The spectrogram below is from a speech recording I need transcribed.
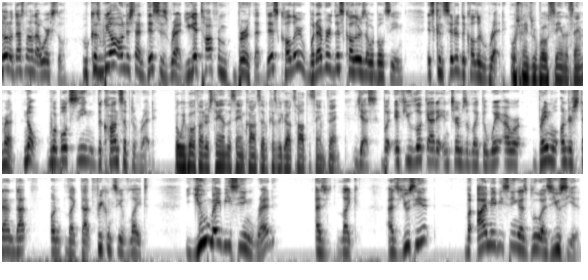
No, no, that's not how that works though. Because we all understand this is red. You get taught from birth that this color, whatever this color is that we're both seeing, is considered the color red. Which means we're both seeing the same red. No, we're both seeing the concept of red. But we both understand the same concept because we got taught the same thing. Yes, but if you look at it in terms of like the way our brain will understand that, un, like that frequency of light, you may be seeing red, as like as you see it, but I may be seeing as blue as you see it.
